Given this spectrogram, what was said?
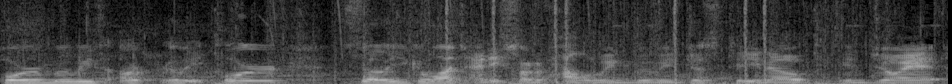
horror movies aren't really horror, so you can watch any sort of Halloween movie just to, you know, enjoy it.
